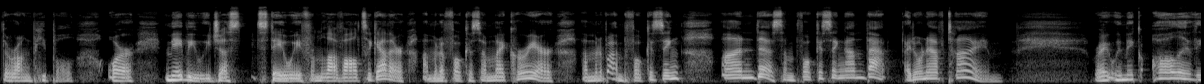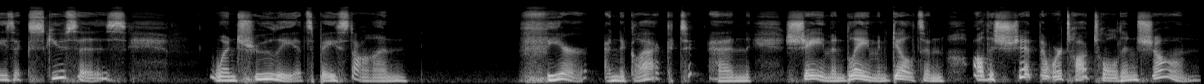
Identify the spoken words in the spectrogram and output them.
the wrong people, or maybe we just stay away from love altogether. I'm going to focus on my career. I'm to, I'm focusing on this. I'm focusing on that. I don't have time. Right? We make all of these excuses when truly it's based on fear and neglect and shame and blame and guilt and all the shit that we're taught, told, and shown.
